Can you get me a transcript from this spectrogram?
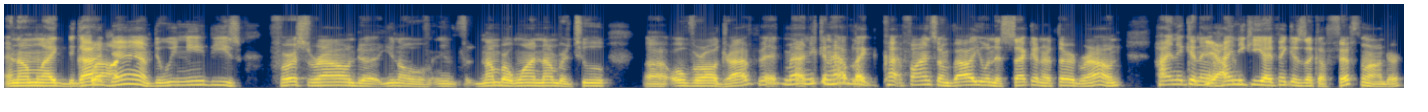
and i'm like god well, damn do we need these first round uh, you know number one number two uh, overall draft pick, man, you can have like find some value in the second or third round. Heineken, yeah. Heinicke, I think, is like a fifth rounder,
